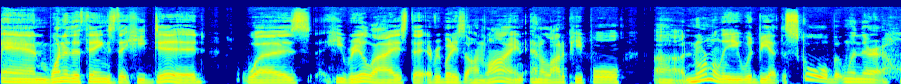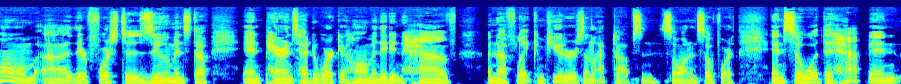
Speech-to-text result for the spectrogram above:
And one of the things that he did was he realized that everybody's online and a lot of people uh, normally would be at the school, but when they're at home, uh, they're forced to Zoom and stuff, and parents had to work at home and they didn't have enough like computers and laptops and so on and so forth. And so what that happened,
